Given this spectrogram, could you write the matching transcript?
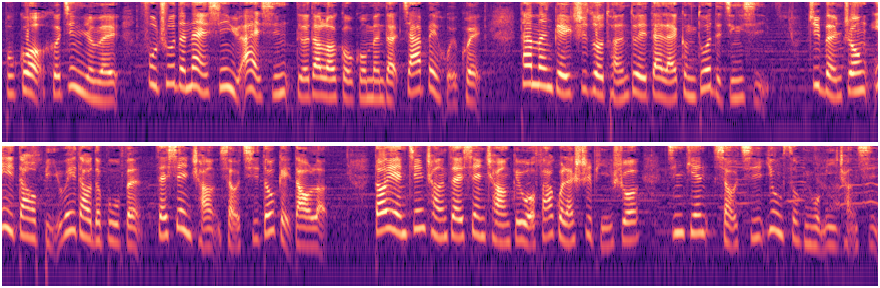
不过，何静认为，付出的耐心与爱心得到了狗狗们的加倍回馈，他们给制作团队带来更多的惊喜。剧本中意到比味道的部分，在现场小七都给到了。导演经常在现场给我发过来视频，说今天小七又送给我们一场戏。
